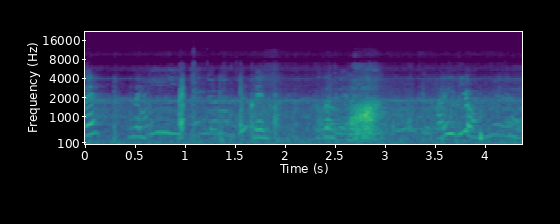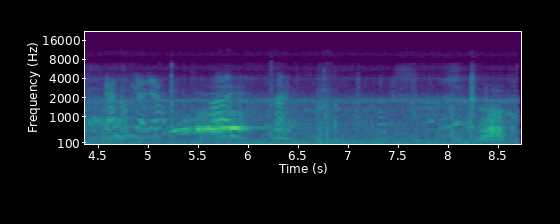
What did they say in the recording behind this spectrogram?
Ven, ven aquí. Ven, tú también. Ay, Dios mío. Ya, Nuria, ya. Oh.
